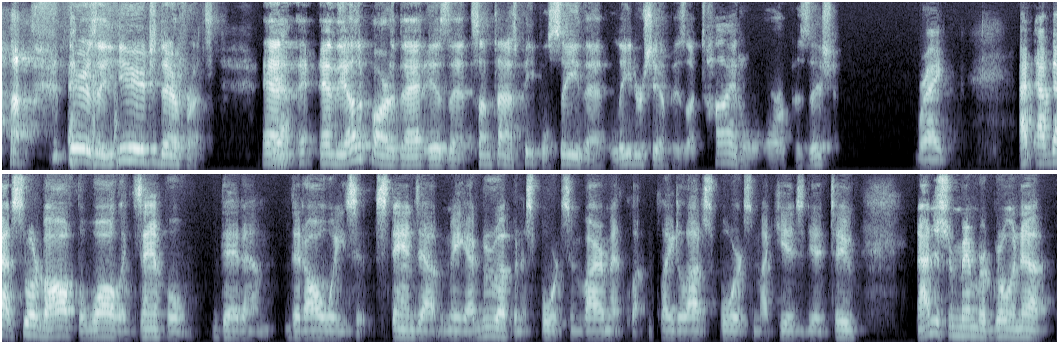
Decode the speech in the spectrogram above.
there's a huge difference. And, yeah. and the other part of that is that sometimes people see that leadership is a title or a position. Right. I, have got sort of an off the wall example that um, that always stands out to me. I grew up in a sports environment, played a lot of sports, and my kids did too. And I just remember growing up,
